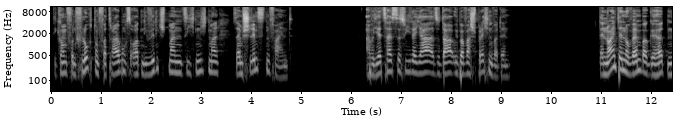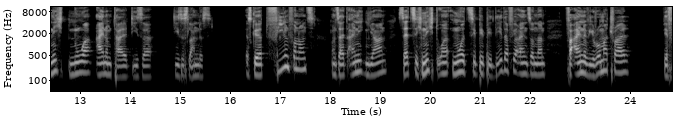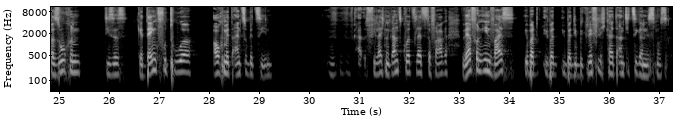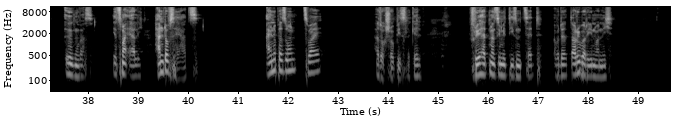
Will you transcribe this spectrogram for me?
Die kommen von Flucht- und Vertreibungsorten, die wünscht man sich nicht mal seinem schlimmsten Feind. Aber jetzt heißt es wieder, ja, also da, über was sprechen wir denn? Der 9. November gehört nicht nur einem Teil dieser, dieses Landes. Es gehört vielen von uns und seit einigen Jahren setzt sich nicht nur CPPD dafür ein, sondern Vereine wie Roma Trial. Wir versuchen, dieses Gedenkfutur auch mit einzubeziehen vielleicht eine ganz kurz letzte Frage. Wer von Ihnen weiß über, über, über die Begrifflichkeit Antiziganismus irgendwas? Jetzt mal ehrlich, Hand aufs Herz. Eine Person? Zwei? Hat doch schon ein bisschen, gell? Früher hätte man sie mit diesem Z, aber da, darüber reden wir nicht.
